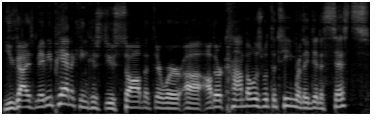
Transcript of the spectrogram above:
you guys may be panicking because you saw that there were uh, other combos with the team where they did assists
